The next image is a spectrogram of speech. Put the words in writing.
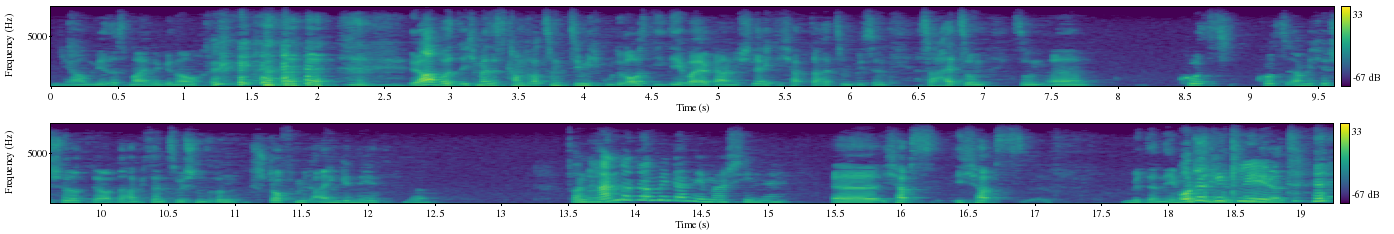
Ja, mir das meine, genau. ja, aber ich meine, es kam trotzdem ziemlich gut raus. Die Idee war ja gar nicht schlecht. Ich habe da halt so ein bisschen, das war halt so ein, so ein äh, kurz, kurzärmliches Shirt, ja, da habe ich dann zwischendrin Stoff mit eingenäht. Ne? Von Ja. Hand oder mit der Nähmaschine? Äh, ich hab's, ich hab's mit der Nähmaschine Oder geklebt. probiert.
